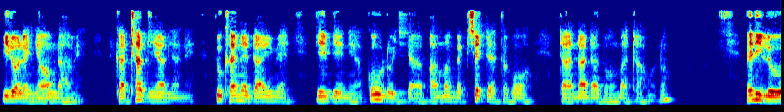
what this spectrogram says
ပြီးတော့လည်းညောင်းတာပဲဒီကထပ်ပြင်ရပြန်တယ်သူခိုင်းတဲ့တိုင်းပဲပြင်းပြင်းနေကိုယ်လိုချင်ဘာမှမဖြစ်တဲ့သဘောဒါအနတ္တသဘောမှတ်ထားပါနော်အဲ့ဒီလို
